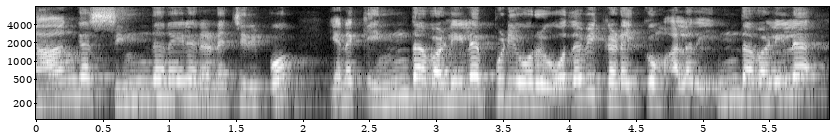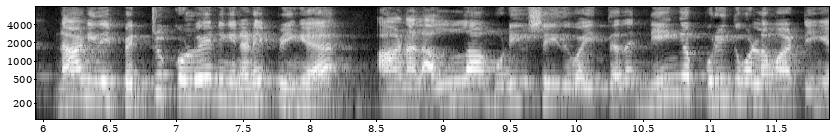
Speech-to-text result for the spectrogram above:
நாங்க சிந்தனையில நினைச்சிருப்போம். எனக்கு இந்த வழியில இப்படி ஒரு உதவி கிடைக்கும் அல்லது இந்த வழியில நான் இதை பெற்றுக்கொள்வேன் நீங்க நினைப்பீங்க. ஆனால் அல்லாஹ் முடிவு செய்து வைத்ததை நீங்க புரிந்து கொள்ள மாட்டீங்க.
